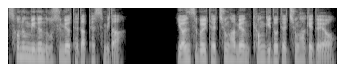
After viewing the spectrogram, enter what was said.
손흥민은 웃으며 대답했습니다. 연습을 대충 하면 경기도 대충 하게 돼요.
